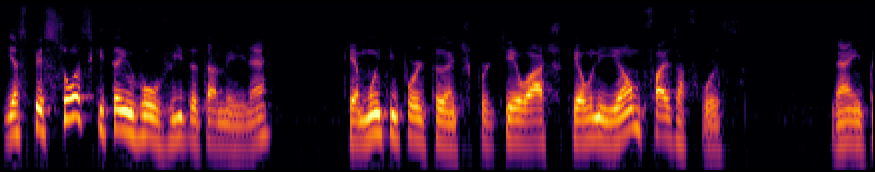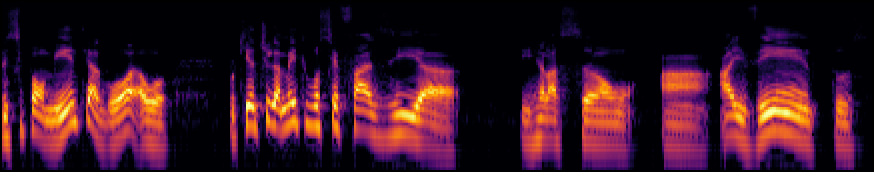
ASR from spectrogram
e as pessoas que estão envolvidas também, né? Que é muito importante, porque eu acho que a união faz a força. Né? E principalmente agora, porque antigamente você fazia em relação a, a, eventos,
